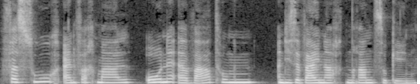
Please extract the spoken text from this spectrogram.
versuch einfach mal ohne Erwartungen an diese Weihnachten ranzugehen.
